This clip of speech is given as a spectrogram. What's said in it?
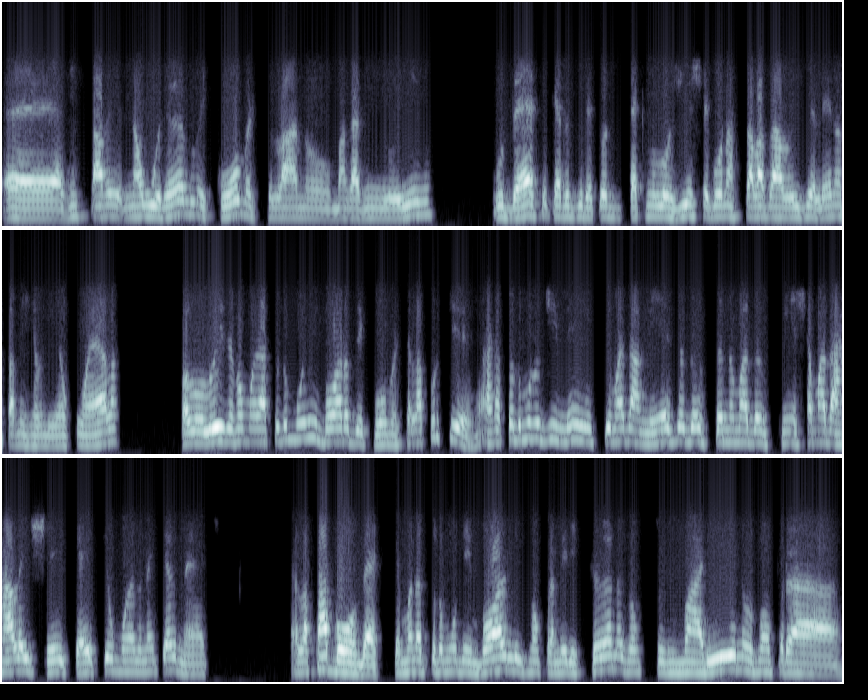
É, a gente estava inaugurando o e-commerce lá no Magazine Luiza o Décio, que era o diretor de tecnologia, chegou na sala da Luiz Helena, eu estava em reunião com ela, falou, Luiz, vamos mandar todo mundo embora do e-commerce. Ela, por quê? Ah, tá todo mundo de e-mail em cima da mesa, dançando uma dancinha chamada Harley Shake, aí filmando na internet. Ela, tá bom, Décio, você manda todo mundo embora, eles vão para Americanas, vão para Submarino, vão para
